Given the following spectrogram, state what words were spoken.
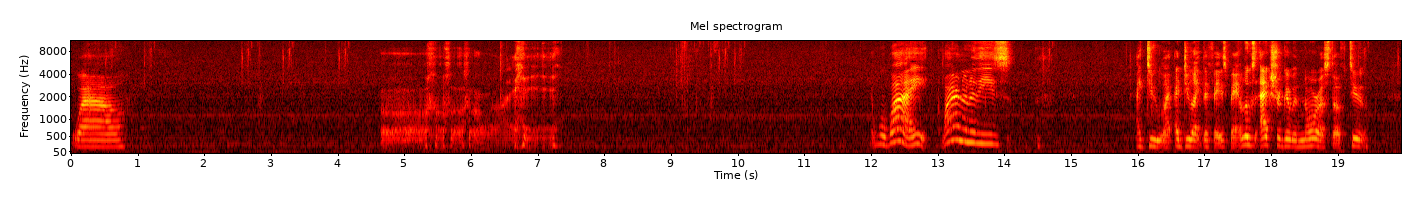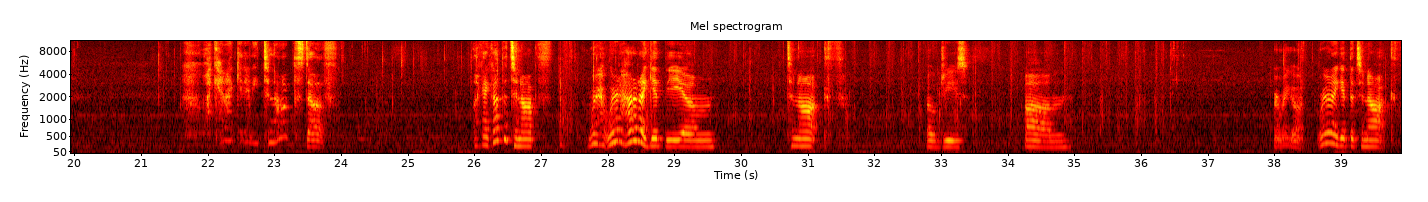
Wow. well, why? Why are none of these? I do like. I do like the face paint. It looks extra good with Nora stuff too. Why can't I get any Tenakth stuff? Like I got the Tenakth. Where? Where? How did I get the um? Tenakth. Oh geez. Um. Where am I going? Where did I get the Tenakth?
